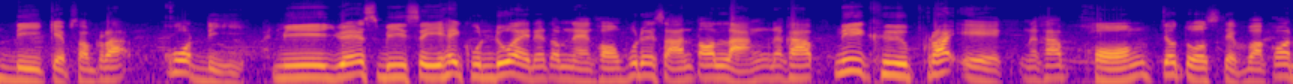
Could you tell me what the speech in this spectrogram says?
ตรดี เก็บสัมภาระโคตรดี มี USB-C ให้คุณด้วยในตำแหน่งของผู้โดยสารตอนหลังนะครับ นี่คือพระเอกนะครับของเจ้าตัว Step Wagon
